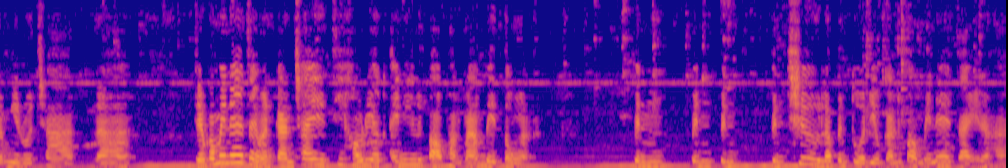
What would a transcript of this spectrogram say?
จะมีรสชาตินะคะเจ๊ก็ไม่แน่ใจเหมือนกันใช่ที่เขาเรียกไอ้นี่หรือเปล่าผักน้ำเบตงอะ่ะเป็นเป็นเป็นเป็นชื่อแล้วเป็นตัวเดียวกันหรือเปล่าไม่แน่ใจนะคะ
